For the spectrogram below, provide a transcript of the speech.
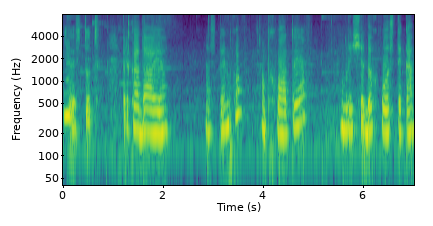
І ось тут прикладаю на спинку, обхватую ближче до хвостика.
